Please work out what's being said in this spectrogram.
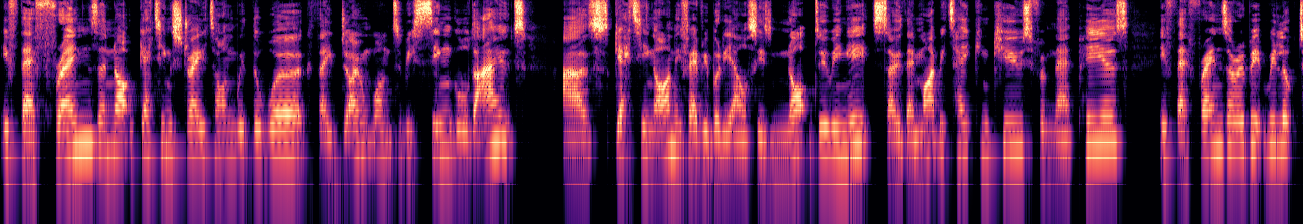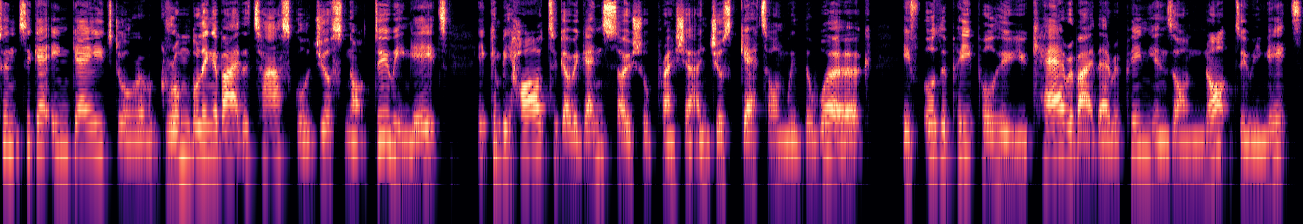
If their friends are not getting straight on with the work, they don't want to be singled out as getting on if everybody else is not doing it. So they might be taking cues from their peers. If their friends are a bit reluctant to get engaged or are grumbling about the task or just not doing it, it can be hard to go against social pressure and just get on with the work if other people who you care about their opinions are not doing it.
